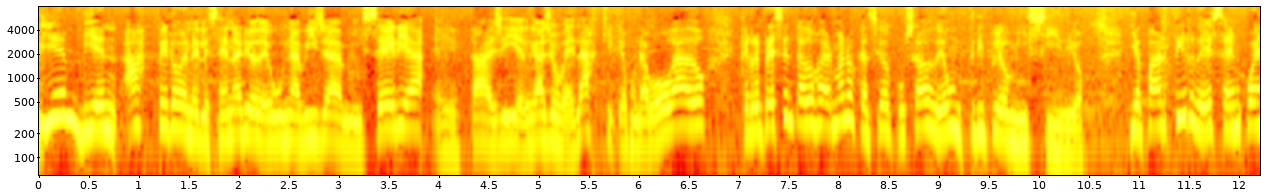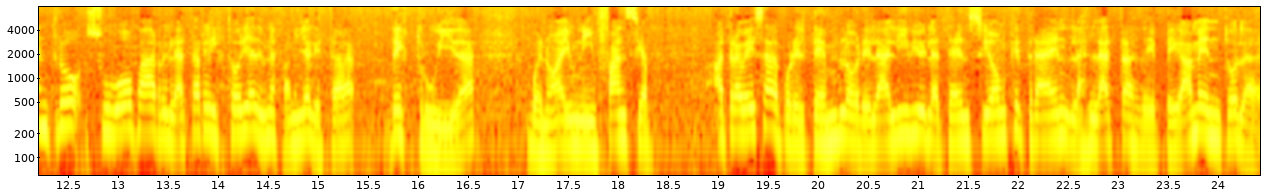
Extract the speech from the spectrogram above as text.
bien, bien áspero en el escenario de una villa miseria. Eh, está allí el gallo Velázquez, que es un abogado, que representa a dos hermanos que han sido acusados de un triple homicidio. Y a partir de ese encuentro, su voz va a relatar la historia de una familia que está destruida. Bueno, hay una infancia atravesada por el temblor, el alivio y la tensión que traen las latas de pegamento, la,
